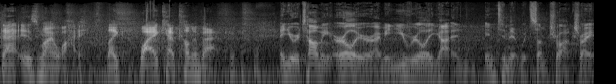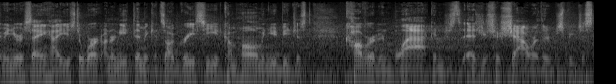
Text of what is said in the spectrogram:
that is my why. Like why I kept coming back. and you were telling me earlier, I mean, you really gotten intimate with some trucks, right? I mean, you were saying how you used to work underneath them, it gets all greasy, you'd come home and you'd be just covered in black and just as you shower there'd just be just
